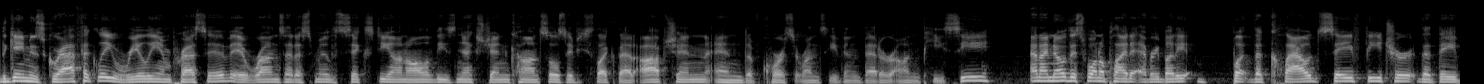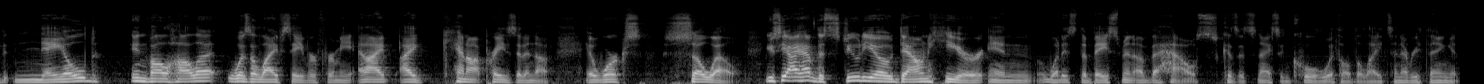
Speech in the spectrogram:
The game is graphically really impressive. It runs at a smooth 60 on all of these next gen consoles if you select that option, and of course, it runs even better on PC. And I know this won't apply to everybody, but the cloud save feature that they've nailed in Valhalla was a lifesaver for me, and I, I cannot praise it enough. It works so well. You see, I have the studio down here in what is the basement of the house because it's nice and cool with all the lights and everything. It,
